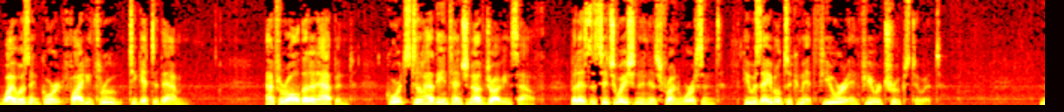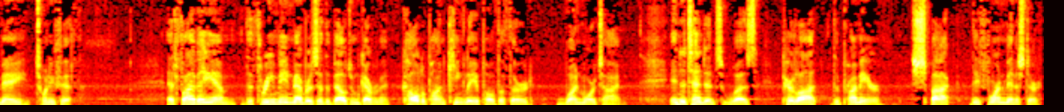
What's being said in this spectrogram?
Why wasn't Gort fighting through to get to them? After all that had happened, Gort still had the intention of driving south, but as the situation in his front worsened, he was able to commit fewer and fewer troops to it. May 25th. At 5 a.m., the three main members of the Belgian government called upon King Leopold III one more time. In attendance was Pierlot, the premier, Spaak, the foreign minister,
